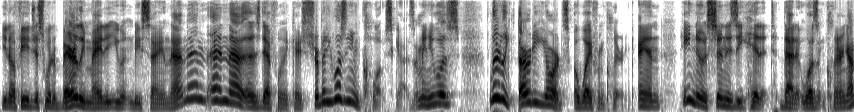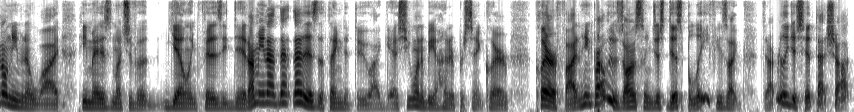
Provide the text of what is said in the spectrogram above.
you know, if he just would have barely made it, you wouldn't be saying that. And and, and that is definitely the case. Sure, but he wasn't even close, guys. I mean, he was literally thirty yards away from clearing, and he knew as soon as he hit it that it wasn't clearing. I don't even know why he made as much of a yelling fit as he did. I mean, I, that that is the thing to do, I guess. You want to be hundred percent clear clarified, and he probably was honestly in just disbelief. He's like, did I really just hit that shot?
